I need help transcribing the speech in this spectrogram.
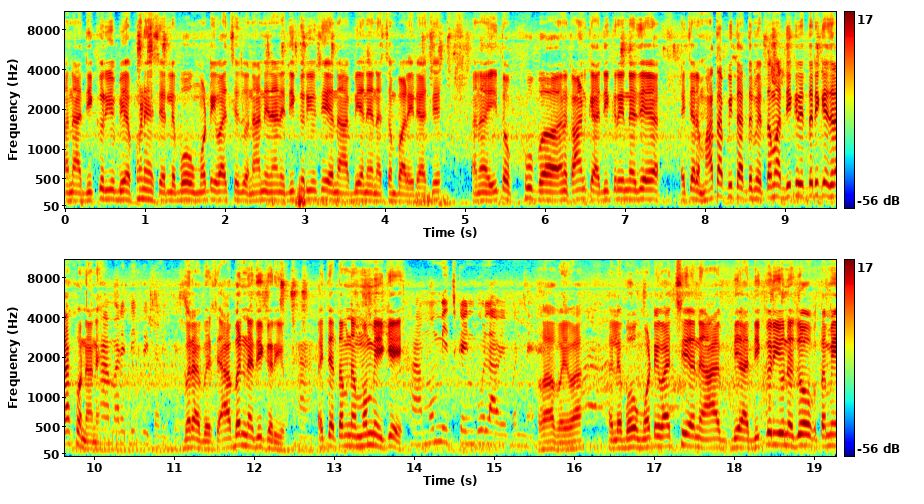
અને આ દીકરીઓ બે ભણે છે એટલે બહુ મોટી વાત છે. જો નાની નાની દીકરીઓ છે અને આ બેન એને સંભાળી રહ્યા છે. અને એ તો ખૂબ કારણ કે આ દીકરીને જે અત્યારે માતા પિતા તમે તમારી દીકરી તરીકે જ રાખો ને આને? દીકરી બરાબર છે. આ બંને દીકરીઓ. અત્યારે તમને મમ્મી કે? હા મમ્મી જ કહીને બોલાવે બંને. વાહ ભાઈ વાહ. એટલે બહુ મોટી વાત છે અને આ બે આ દીકરીઓને જો તમે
